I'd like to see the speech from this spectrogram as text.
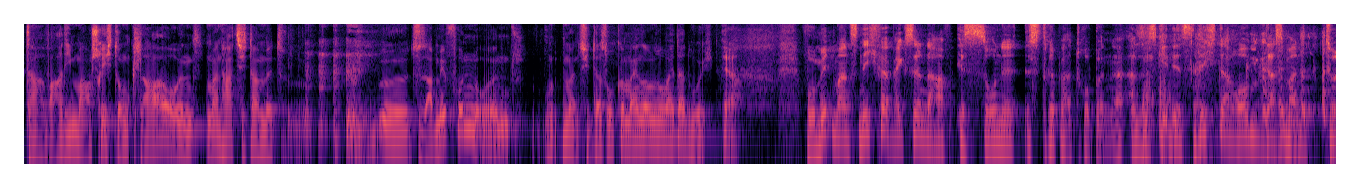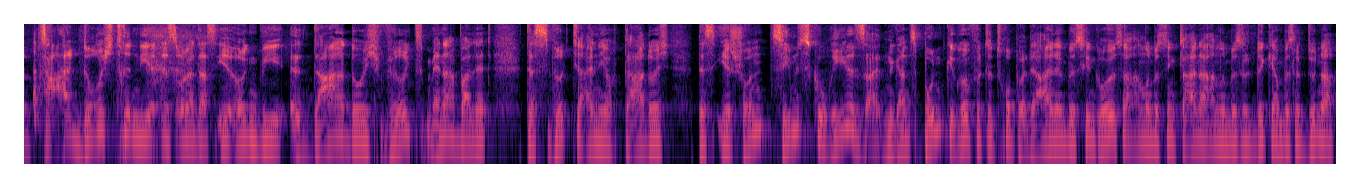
Da war die Marschrichtung klar und man hat sich damit äh, zusammengefunden und, und man zieht das auch gemeinsam so weiter durch. Ja. Womit man es nicht verwechseln darf, ist so eine Strippertruppe. Ne? Also es geht jetzt nicht darum, dass man total durchtrainiert ist oder dass ihr irgendwie äh, dadurch wirkt. Männerballett, das wirkt ja eigentlich auch dadurch, dass ihr schon ziemlich skurril seid. Eine ganz bunt gewürfelte Truppe. Der eine ein bisschen größer, andere ein bisschen kleiner, andere ein bisschen dicker, ein bisschen dünner.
